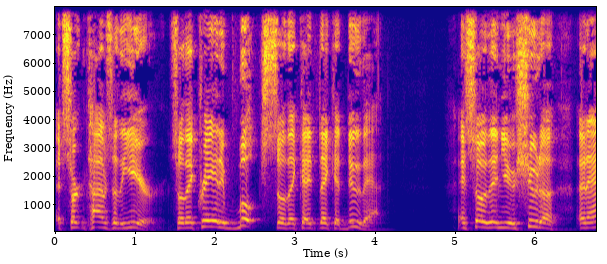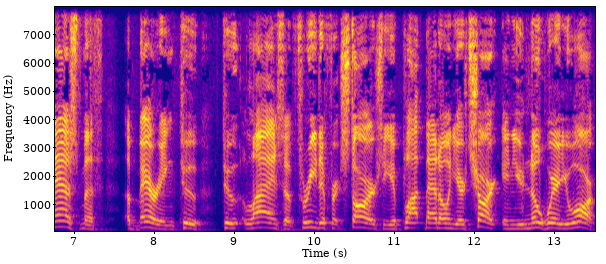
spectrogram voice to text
at certain times of the year. So they created books so they could, they could do that. And so then you shoot a, an azimuth, a bearing to, to lines of three different stars. So you plot that on your chart and you know where you are.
